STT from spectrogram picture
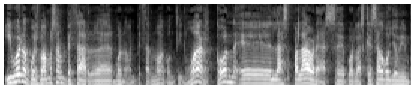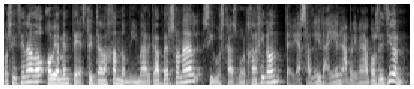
Y bueno, pues vamos a empezar, eh, bueno, a empezar, no, a continuar con eh, las palabras eh, por las que salgo yo bien posicionado. Obviamente estoy trabajando mi marca personal. Si buscas Borja Girón, te voy a salir ahí en la primera posición,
